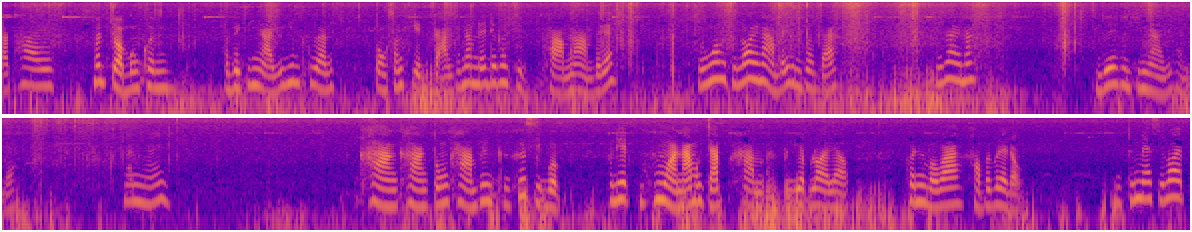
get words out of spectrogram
ละไทยมันจอบบางคนมันไปกินหญ้าอยู่หิมเขื่อนต้องสังเกตการเพราะน้ำได้เดี๋ยวมันสิขามน้ำไปเด้หรือว่ามันสิลอยน้ำไปถึงเพื่อนจ้ะไม่ได้นะเด้เพิ่นกินหญ้าอยู่หันเด้นั่นไงคางคางตรงขามเพิ่นคือคือสีบบเพิ่นเฮ็ดหัวน้ำมันจับขามเรียบร้อยแล้ว เพิ่นบอกว่าเขาไปบ่ได้ดอก ถึงแม้สิลอยไป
